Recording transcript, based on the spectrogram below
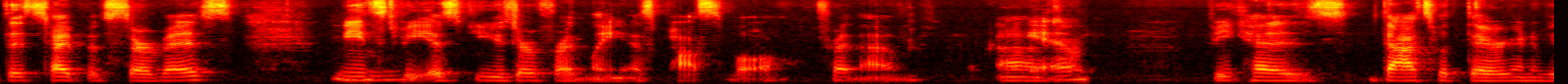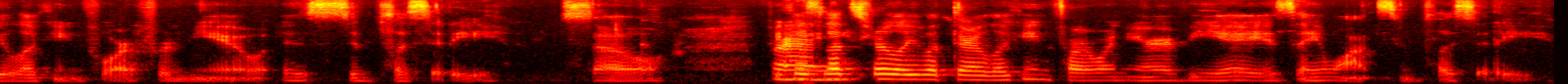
this type of service, needs mm-hmm. to be as user friendly as possible for them. Um, yeah. Because that's what they're going to be looking for from you is simplicity. So, because right. that's really what they're looking for when you're a VA is they want simplicity.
